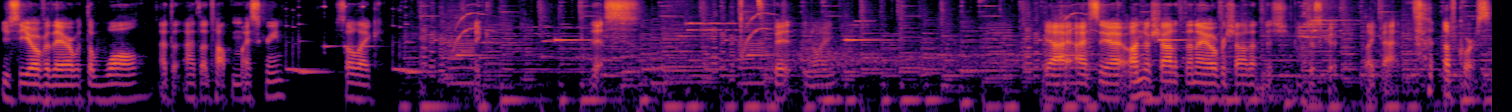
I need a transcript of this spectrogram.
you see over there with the wall at the at the top of my screen. So like, like this. It's a bit annoying. Yeah, I, I see. I undershot it, then I overshot it. and This should be just good, like that, of course.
